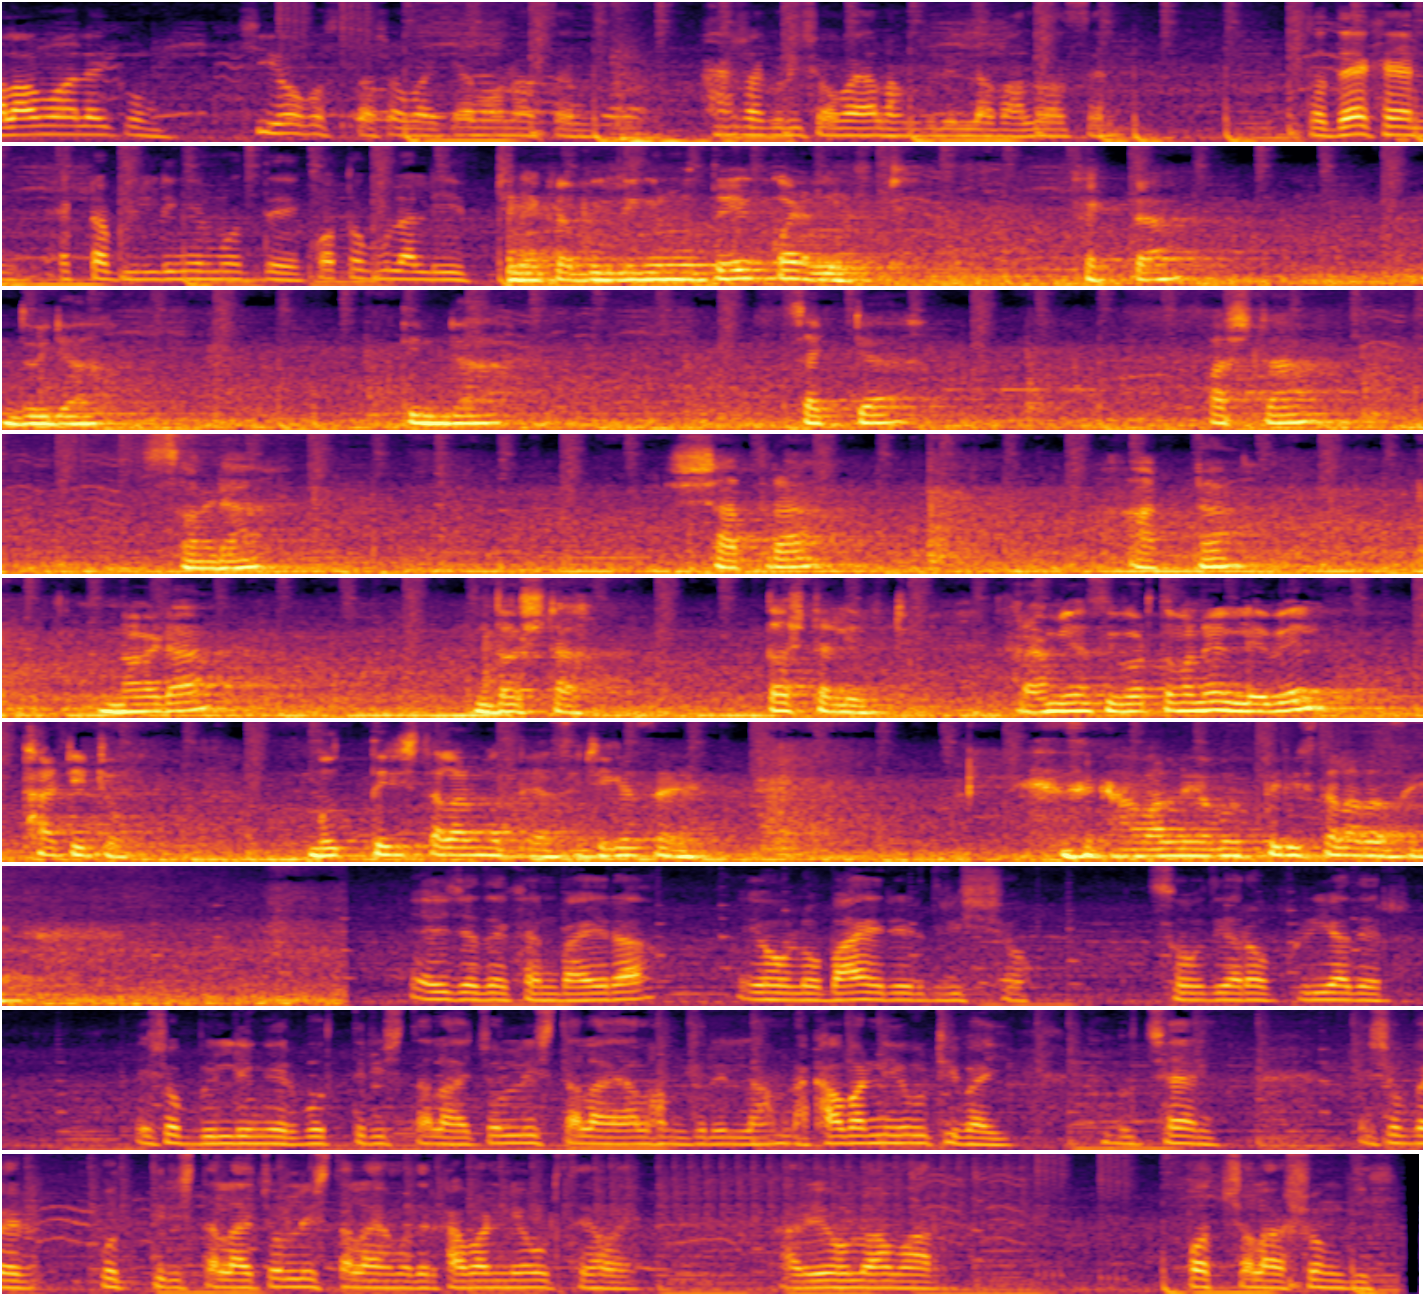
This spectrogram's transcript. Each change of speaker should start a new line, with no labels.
আসসালামু আলাইকুম। কি অবস্থা সবাই? কেমন আছেন? আশা করি সবাই আলহামদুলিল্লাহ ভালো আছেন। তো দেখেন, একটা বিল্ডিং এর মধ্যে কতগুলা লিফট
একটা বিল্ডিং এর মধ্যে কয়টা লিফট একটা, দুইটা, তিনটা, চারটা, পাঁচটা, ছয়টা, সাতটা, আটটা, নয়টা দশটা দশটা লিফট। আর আমি আছি বর্তমানে লেভেল থার্টি টু বত্রিশ তলার মধ্যে আছি, ঠিক আছে? খাবার লেগে বত্রিশ তলার আছে।
এই যে দেখেন বাইরা এ হলো বাইরের দৃশ্য। সৌদি আরব, রিয়াদের। এসব বিল্ডিংয়ের বত্রিশ তলায়, চল্লিশ তালায় আলহামদুলিল্লাহ আমরা খাবার নিয়ে উঠি ভাই, বুঝছেন? এসবের বত্রিশ তালায়, চল্লিশ তালায় আমাদের খাবার নিয়ে উঠতে হয়। আর এ হলো আমার পথ চলার সঙ্গী।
